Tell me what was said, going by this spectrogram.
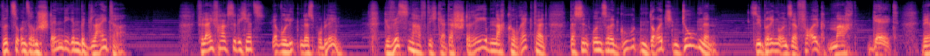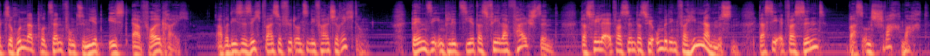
wird zu unserem ständigen Begleiter. Vielleicht fragst du dich jetzt, ja, wo liegt denn das Problem? Gewissenhaftigkeit, das Streben nach Korrektheit, das sind unsere guten deutschen Tugenden. Sie bringen uns Erfolg, Macht, Geld. Wer zu 100 Prozent funktioniert, ist erfolgreich. Aber diese Sichtweise führt uns in die falsche Richtung. Denn sie impliziert, dass Fehler falsch sind, dass Fehler etwas sind, das wir unbedingt verhindern müssen, dass sie etwas sind, was uns schwach macht.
